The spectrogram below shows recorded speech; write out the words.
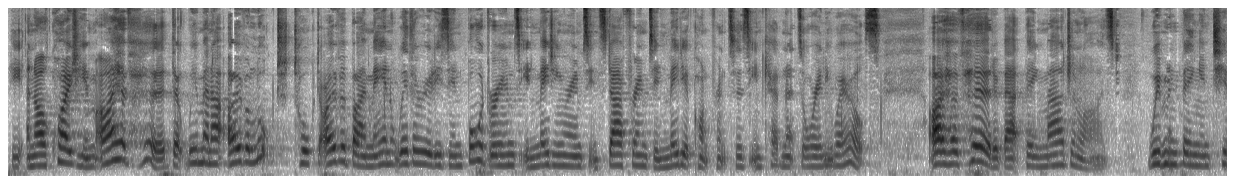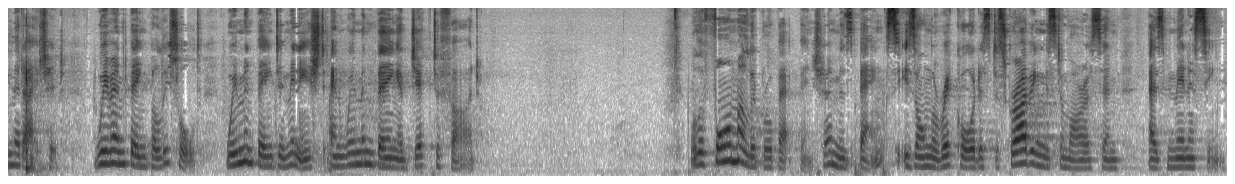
He, and I'll quote him, I have heard that women are overlooked, talked over by men, whether it is in boardrooms, in meeting rooms, in staff rooms, in media conferences, in cabinets or anywhere else. I have heard about being marginalised, women being intimidated, women being belittled, women being diminished and women being objectified. Well, the former Liberal backbencher, Ms Banks, is on the record as describing Mr Morrison as menacing.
